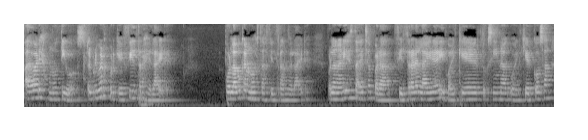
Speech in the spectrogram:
hay varios motivos. El primero es porque filtras el aire. Por la boca no estás filtrando el aire. Por la nariz está hecha para filtrar el aire y cualquier toxina, cualquier cosa,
